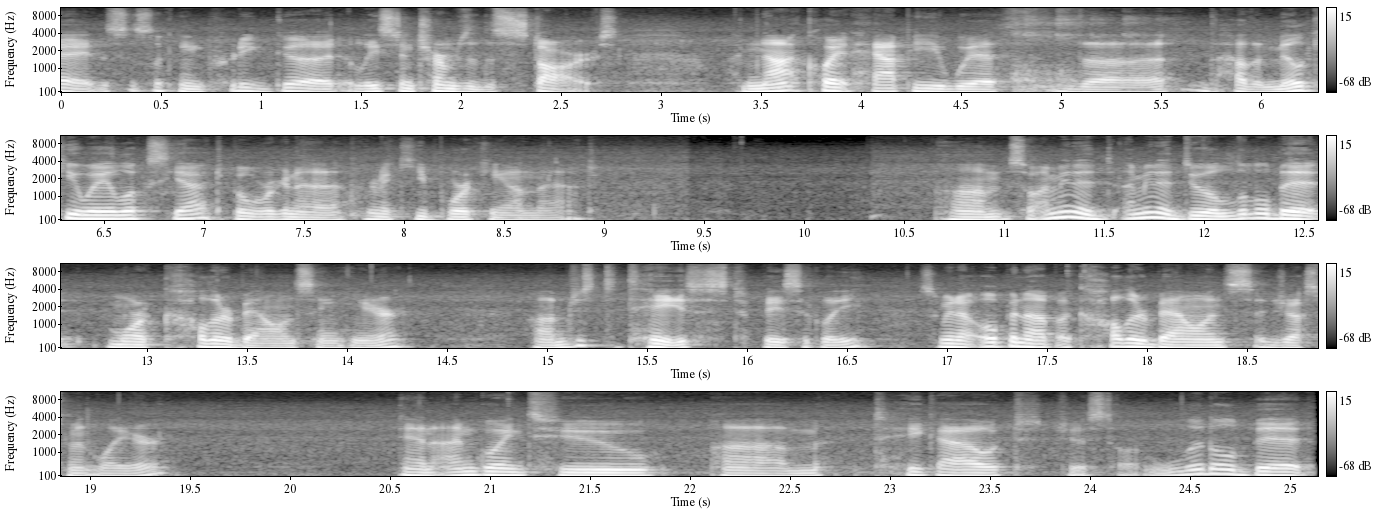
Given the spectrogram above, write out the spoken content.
Okay, this is looking pretty good, at least in terms of the stars. I'm not quite happy with the how the Milky Way looks yet, but we're gonna we're gonna keep working on that. Um, so I'm gonna I'm gonna do a little bit more color balancing here, um, just to taste basically. So I'm gonna open up a color balance adjustment layer, and I'm going to um, take out just a little bit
